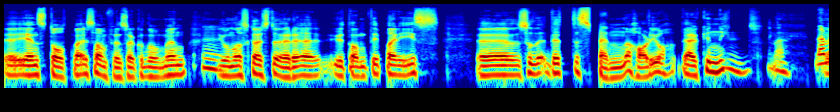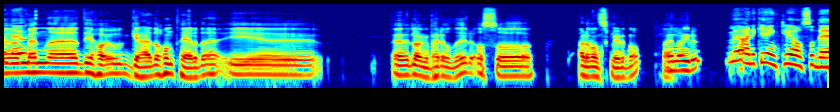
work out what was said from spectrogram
Eh, Jens Stoltenberg, samfunnsøkonomen. Mm. Jonas Gahr Støre, utdannet i Paris. Eh, så det, dette spennet har de jo. Det er jo ikke nytt. Mm. Nei. Nei, men, det... Eh, men, eh, de har jo greid å håndtere det i lange perioder, og så er det vanskeligere nå, av en eller annen grunn. Men er det ikke egentlig også det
